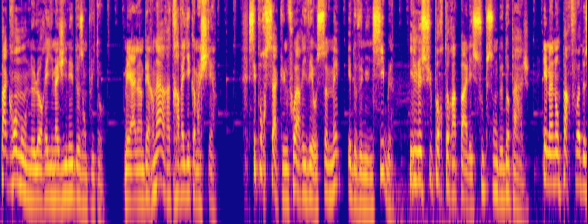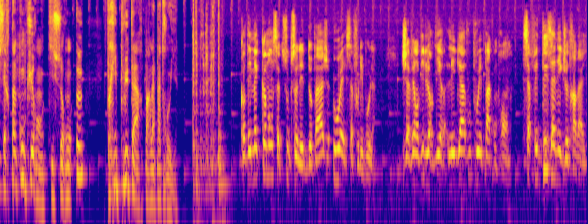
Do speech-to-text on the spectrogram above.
pas grand monde ne l'aurait imaginé deux ans plus tôt. Mais Alain Bernard a travaillé comme un chien. C'est pour ça qu'une fois arrivé au sommet et devenu une cible, il ne supportera pas les soupçons de dopage, émanant parfois de certains concurrents qui seront, eux, pris plus tard par la patrouille. Quand des mecs commencent à te soupçonner de dopage, ouais, ça fout les boules. J'avais envie de leur dire, les gars, vous pouvez pas comprendre. Ça fait des années que je travaille.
